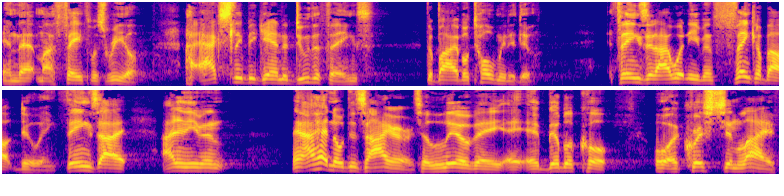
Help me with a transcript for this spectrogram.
and that my faith was real. I actually began to do the things the Bible told me to do. Things that I wouldn't even think about doing. Things I, I didn't even, and I had no desire to live a, a, a biblical or a Christian life.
